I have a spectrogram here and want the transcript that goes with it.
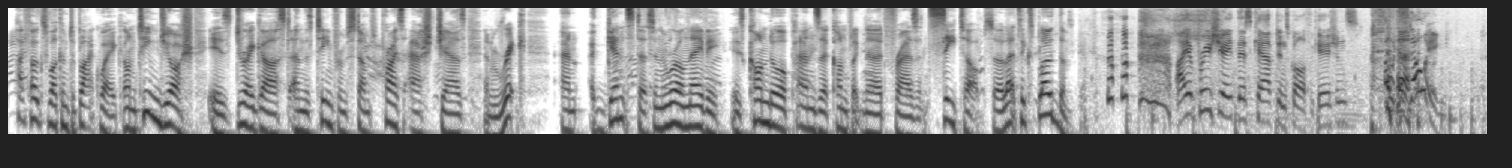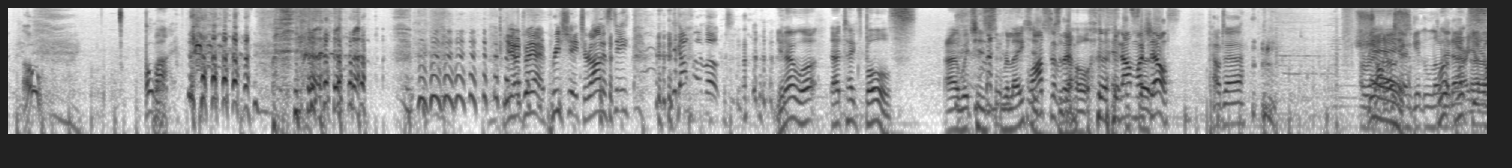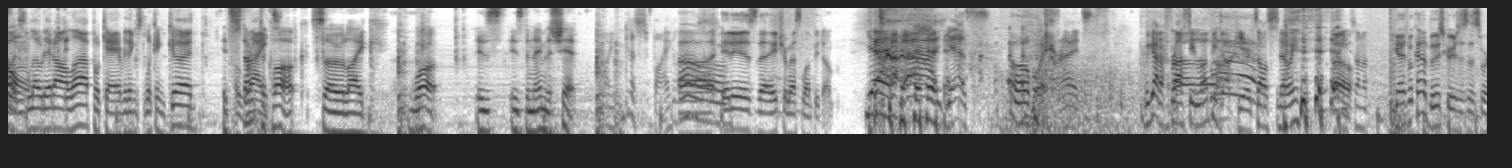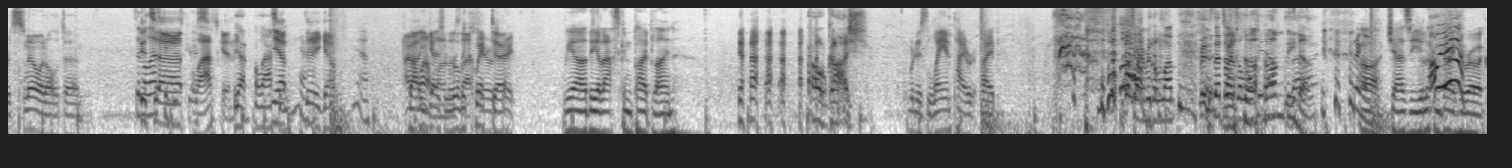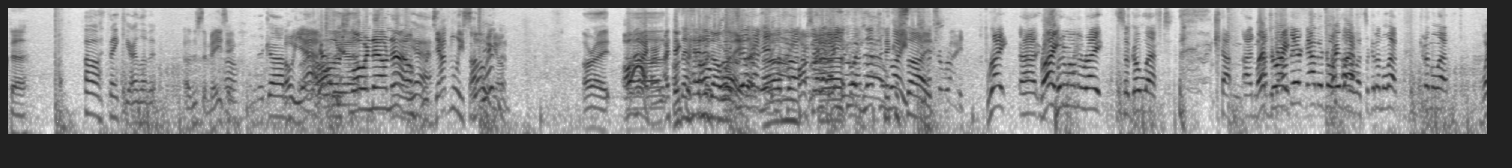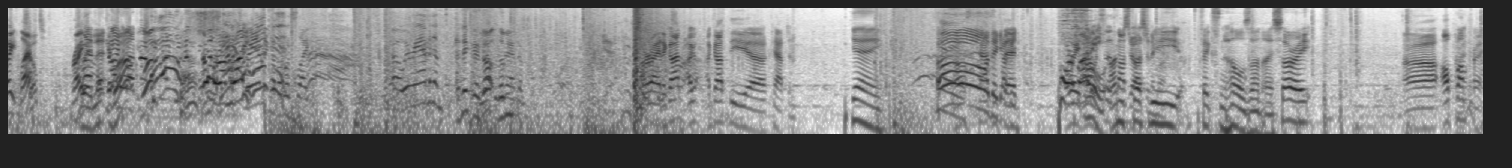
Hi, folks, welcome to Blackwake. On Team Josh is Draegast and the team from Stumpt's, Price, Ash, Jazz, and Rick. And against us in the Royal Navy is Condor, Panzer, Conflict Nerd, Frazzz, and Ctop. So let's explode them. I appreciate this captain's qualifications. Oh, it's snowing! Oh. Oh my. You know, Dre, I appreciate your honesty. You got my vote. You know what? That takes balls, uh, which is related Lots of to the whole. And not much else. Powder. Yay. Okay, I'm getting loaded What- up what's- Let's load it all up. Okay, everything's looking good. It's stumped Alright. o'clock. So, like, what is is the name of the ship? Oh, you can get a spyglass. Uh, it is the HMS Lumpy Dump. Ah, yes. Oh boy. All right. We got a frosty lumpy dump here. It's all snowy. Oh, you guys, what kind of booze cruise is this where it's snowing all the time? It's an It's, Alaskan uh, booze cruise. Alaskan. Yeah, Alaskan. yep. There you go. Yeah. Wow, you guys one of were really quick year. To- We are the Alaskan pipeline. Oh gosh. We're just laying pirate pipe. That's why we're the lump. That's why it's a lumpy dump. Lumpy Is dump. why? Oh, Jazzy, you're looking Oh, very heroic there. Oh, thank you. I love it. Oh, this is amazing. Oh. Here they come. Oh, yeah. Oh, they're Yeah. slowing down now. Oh, yeah. We're definitely Stop slowing them. All right. Oh, nice. Uh, I Oh, think they're the headed call- our way. Marcel got the Um, uh, are you going left or pick a right? side. Left or right? Right. Uh, Right. Put them on the right. So go left. Captain. I'm, Left, I'm, right. There, now they're going Right, left. left. So get on the left. Get on the left. Wait, left? Right? Wait, let- Get what? left. What? Oh, No, we're on we're right. ramming them, It looks like. Oh, we're ramming them. I think I got them. All right, I got, I got, I got the uh, captain. Yay. Oh, they got me. Poor Wait, Oh, I'm not supposed to Josh be fixing holes, aren't I? Sorry. Uh, I'll pump. Right.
